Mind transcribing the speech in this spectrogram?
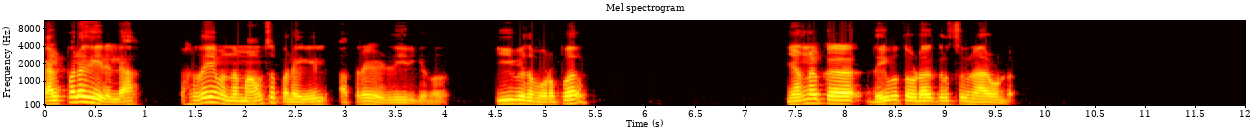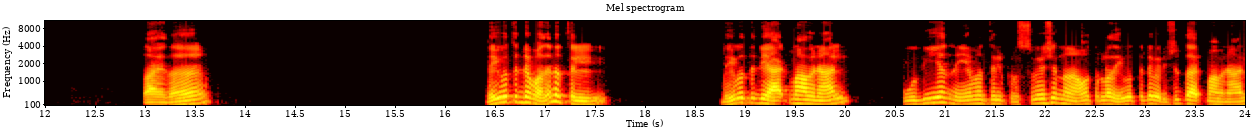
കൽപ്പലകയിലല്ല ഹൃദയമെന്ന മാംസപ്പലകയിൽ അത്ര എഴുതിയിരിക്കുന്നത്. ഈ വിധം ഉറപ്പ് ഞങ്ങൾക്ക് ദൈവത്തോട് ക്രിസ്തുവിനാരമുണ്ട് അതായത് ദൈവത്തിന്റെ വചനത്തിൽ ദൈവത്തിന്റെ ആത്മാവിനാൽ പുതിയ നിയമത്തിൽ ക്രിസ്തുവേശന്റെ നാമത്തിലുള്ള ദൈവത്തിന്റെ പരിശുദ്ധാത്മാവിനാൽ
